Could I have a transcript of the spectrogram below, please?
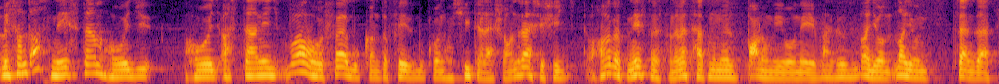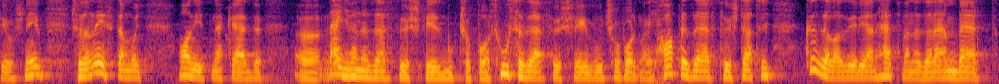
Viszont azt néztem, hogy, hogy aztán így valahol felbukkant a Facebookon, hogy hiteles András, és így hallgat, néztem ezt a nevet, hát mondom, ez baromi jó név, hát ez nagyon, nagyon szenzációs név, és utána néztem, hogy van itt neked ö, 40 ezer fős Facebook csoport, 20 ezer fős Facebook csoport, meg egy 6 ezer fős, tehát hogy közel azért ilyen 70 ezer embert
